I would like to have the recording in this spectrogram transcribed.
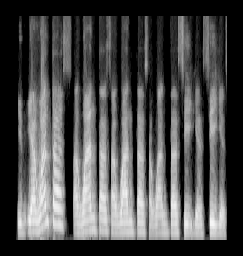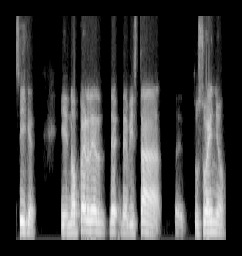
y, aguantas, aguantas, aguantas, aguantas, sigue, sigue, sigue. Y no perder de, vista eh, tu sueño,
